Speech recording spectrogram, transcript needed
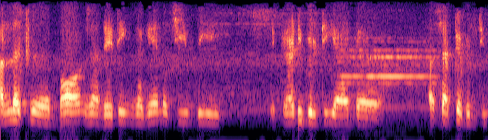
unless uh, bonds and ratings again achieve the, the credibility and uh, acceptability.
